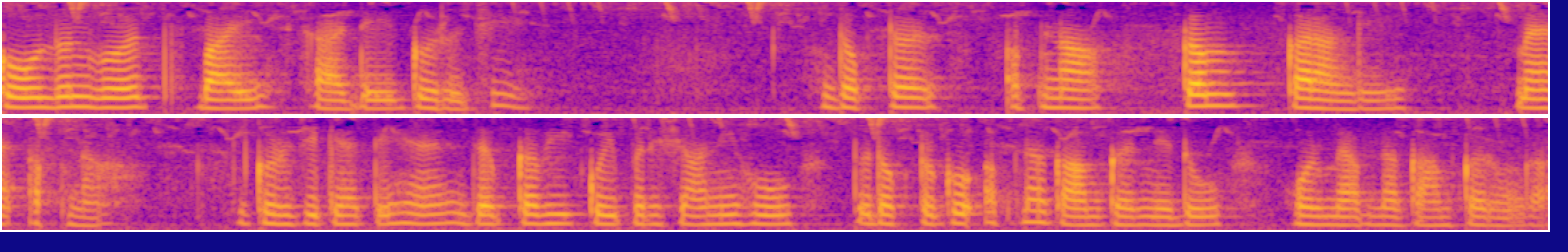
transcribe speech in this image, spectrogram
गोल्डन वर्ड्स बाय साडे गुरु जी डॉक्टर अपना कम करांगे। मैं अपना। गुरु जी कहते हैं, जब कभी कोई परेशानी हो तो डॉक्टर को अपना काम करने दो और मैं अपना काम करूँगा।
